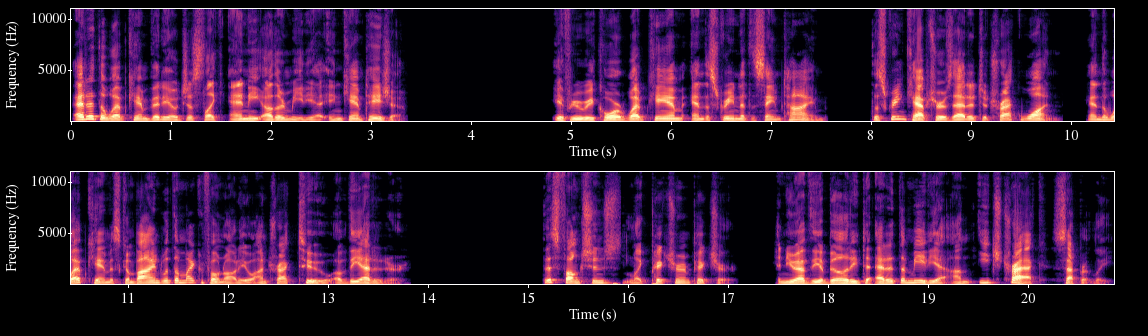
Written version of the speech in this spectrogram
Edit the webcam video just like any other media in Camtasia. If you record webcam and the screen at the same time, the screen capture is added to track 1 and the webcam is combined with the microphone audio on track 2 of the editor. This functions like picture in picture, and you have the ability to edit the media on each track separately.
